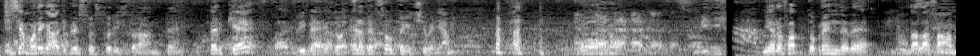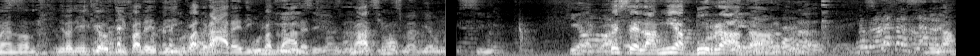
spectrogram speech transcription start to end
ci siamo regalati presso questo ristorante perché ripeto è la terza volta che ci vediamo. Mi ero fatto prendere dalla fame non, mi ero dimenticato di fare di inquadrare di inquadrare. Un attimo. Questa è la mia burrata. Vediamo.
